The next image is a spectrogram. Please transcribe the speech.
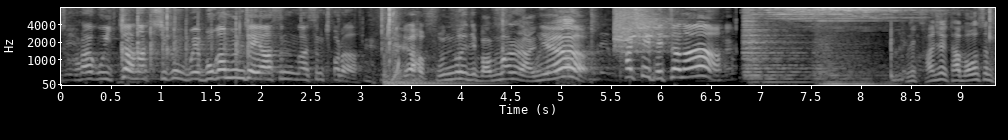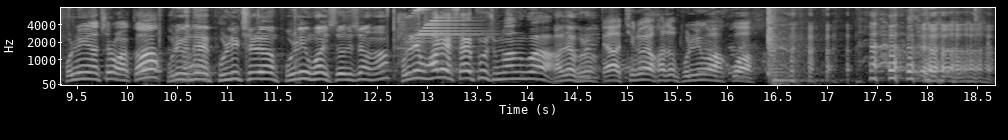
잘하고 있잖아. 지금 왜 뭐가 문제야, 승아 승철아. 야 분노지 만만은 아니야. 할 때 됐잖아. 우리 간식 다 먹었으면 볼링이나 치러 갈까? 우리 근데 볼링 치려면 볼링화 있어야 되지 않아? 볼링 화를 셀프로 주문하는 거야. 가자, 그럼. 야 디노야 가서 볼링화 갖고 와.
